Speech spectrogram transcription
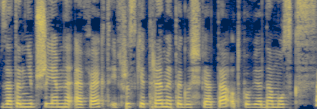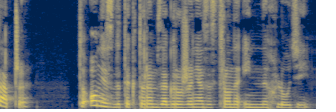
Za ten nieprzyjemny efekt i wszystkie tremy tego świata odpowiada mózg ssaczy. To on jest detektorem zagrożenia ze strony innych ludzi.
